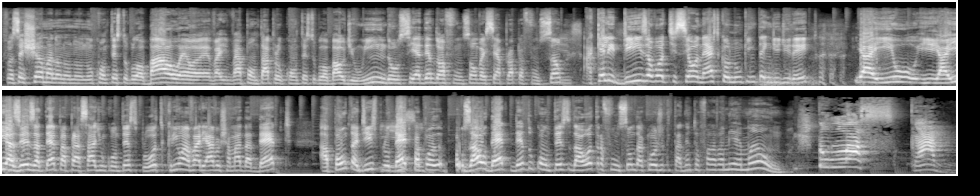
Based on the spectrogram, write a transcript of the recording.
Se você chama no, no, no contexto global, é, é, vai, vai apontar para o contexto global de Windows. Se é dentro de uma função, vai ser a própria função. Isso. Aquele diz, eu vou te ser honesto, que eu nunca entendi direito. e, aí, o, e aí, às vezes, até para passar de um contexto para o outro, cria uma variável chamada det, aponta diz pro det para usar o det dentro do contexto da outra função da closure que tá dentro. Eu falava, meu irmão, estou lascado.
